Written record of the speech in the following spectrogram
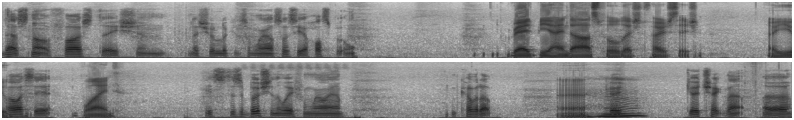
That's not a fire station. Unless you're looking somewhere else. I see a hospital. Right behind the hospital, there's a fire station. Are you Oh, I see it. blind? It's there's a bush in the way from where I am. I'm covered up. Uh huh. Go check that uh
